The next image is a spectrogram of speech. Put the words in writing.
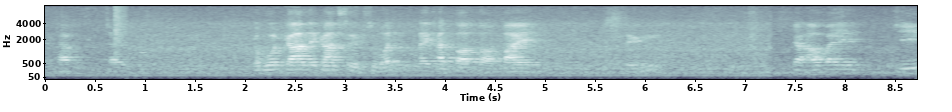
นะครับใช้กระบวนการในการสืบสวนในขั้นตอนต่อไป ถึงจะเอาไปชี้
